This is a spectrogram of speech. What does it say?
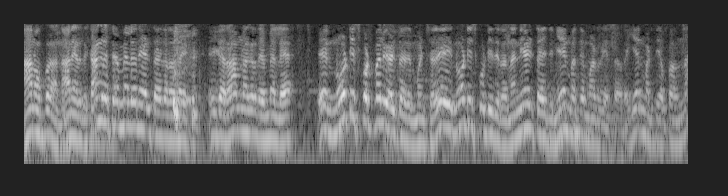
ನಾನೊಬ್ಬ ನಾನು ಹೇಳಿದೆ ಕಾಂಗ್ರೆಸ್ ಎಂ ಎಲ್ ಎನೇ ಹೇಳ್ತಾ ಇದಾರಲ್ಲ ಈಗ ರಾಮನಗರದ ಎಂ ಎಲ್ ಎ ಏ ನೋಟಿಸ್ ಕೊಟ್ಟ ಮೇಲೆ ಹೇಳ್ತಾ ಇದ್ದೀನಿ ಮನುಷ್ಯರು ಏ ನೋಟಿಸ್ ಕೊಟ್ಟಿದ್ದೀರಾ? ನಾನು ಹೇಳ್ತಾ ಇದ್ದೀನಿ ಏನ್ ಮತ್ತೆ ಮಾಡ್ರಿ ಅಂತ ಅವ್ರೆ. ಏನ್ ಮಾಡ್ತೀಯಪ್ಪ ಅವನ್ನ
